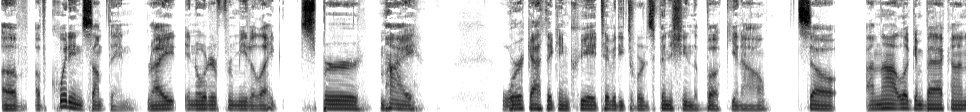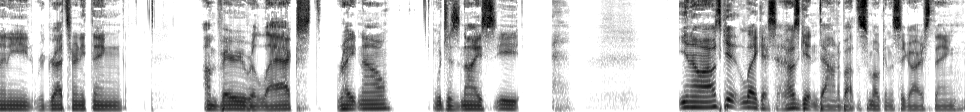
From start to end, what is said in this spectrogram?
of of quitting something, right? In order for me to like spur my work ethic and creativity towards finishing the book, you know. So I'm not looking back on any regrets or anything. I'm very relaxed right now, which is nice you know, I was getting, like I said, I was getting down about the smoking the cigars thing.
